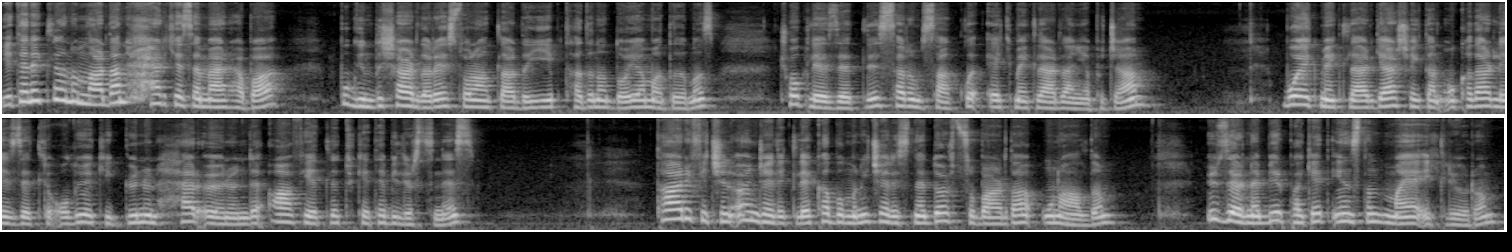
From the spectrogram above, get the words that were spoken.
Yetenekli hanımlardan herkese merhaba. Bugün dışarıda restoranlarda yiyip tadına doyamadığımız çok lezzetli sarımsaklı ekmeklerden yapacağım. Bu ekmekler gerçekten o kadar lezzetli oluyor ki günün her öğününde afiyetle tüketebilirsiniz. Tarif için öncelikle kabımın içerisine 4 su bardağı un aldım. Üzerine bir paket instant maya ekliyorum.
